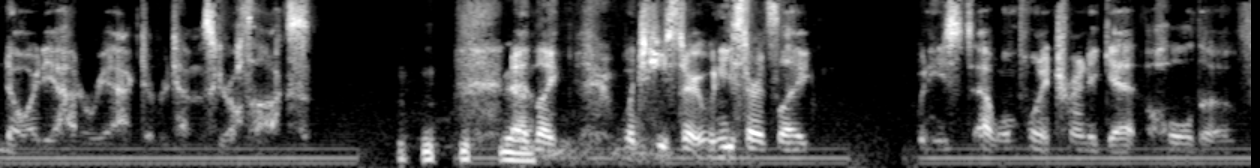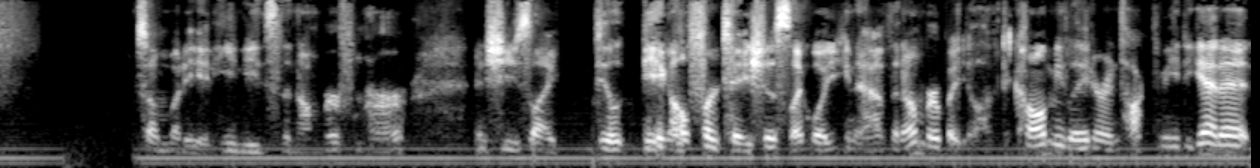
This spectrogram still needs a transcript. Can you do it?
no idea how to react every time this girl talks. Yeah. and like when she start when he starts like when he's at one point trying to get a hold of somebody and he needs the number from her. And she's like being all flirtatious like well you can have the number but you'll have to call me later and talk to me to get it.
